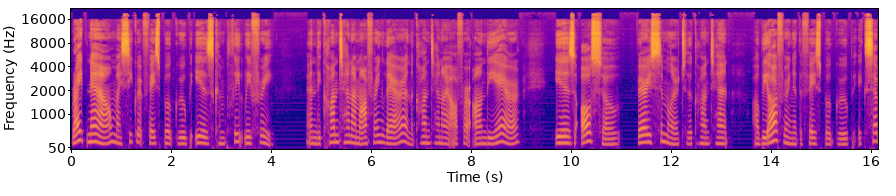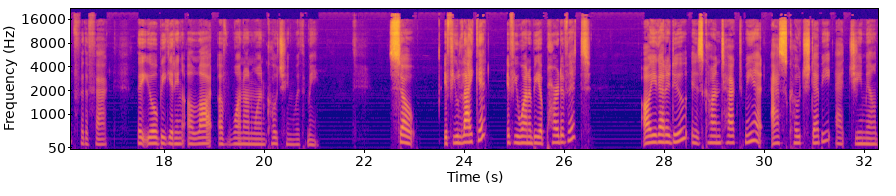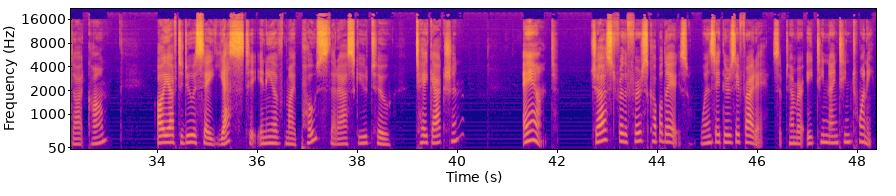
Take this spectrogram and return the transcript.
Right now, my secret Facebook group is completely free. And the content I'm offering there and the content I offer on the air is also very similar to the content I'll be offering at the Facebook group, except for the fact that you'll be getting a lot of one on one coaching with me. So, if you like it, if you want to be a part of it, all you got to do is contact me at askcoachdebby at gmail.com. All you have to do is say yes to any of my posts that ask you to take action. And just for the first couple days Wednesday, Thursday, Friday, September 18, 19, 20.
